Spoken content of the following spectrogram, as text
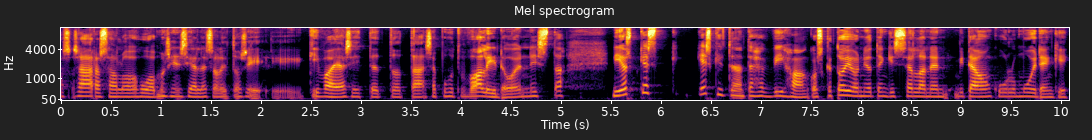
Saara Saloa, huomasin siellä, se oli tosi kiva, ja sitten tota, sä puhut validoinnista. Niin jos keskitytään tähän vihaan, koska toi on jotenkin sellainen, mitä on kuullut muidenkin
